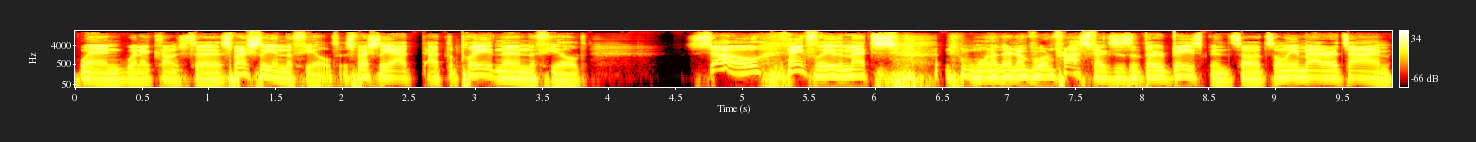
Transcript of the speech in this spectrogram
when when it comes to especially in the field, especially at at the plate and then in the field. So, thankfully, the Mets, one of their number one prospects is the third baseman. So it's only a matter of time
